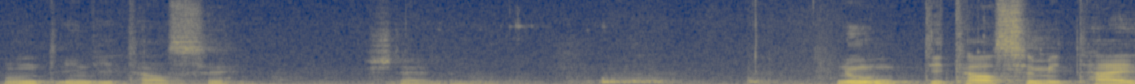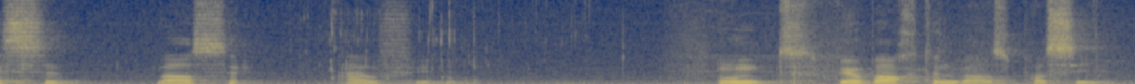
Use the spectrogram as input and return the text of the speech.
Und in die Tasse stellen. Nun die Tasse mit heißem Wasser auffüllen und beobachten, was passiert.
